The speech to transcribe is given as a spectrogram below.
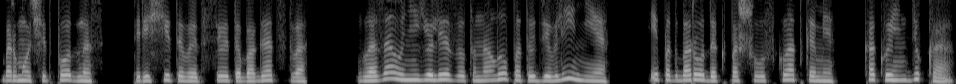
бормочет под нос, пересчитывает все это богатство. Глаза у нее лезут на лоб от удивления, и подбородок пошел складками, как у индюка.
